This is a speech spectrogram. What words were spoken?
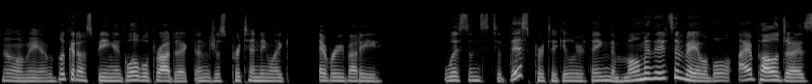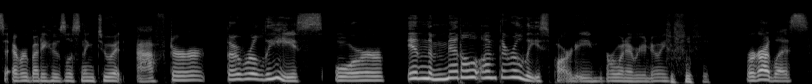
No, man. Look at us being a global project and just pretending like everybody listens to this particular thing the mm-hmm. moment it's available. I apologize to everybody who's listening to it after the release or in the middle of the release party or whatever you're doing. Regardless,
